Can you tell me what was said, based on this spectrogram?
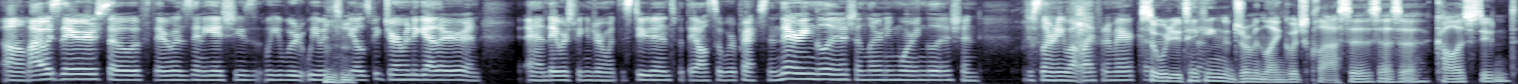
um, I was there. So if there was any issues, we would we would mm-hmm. be able to speak German together, and and they were speaking German with the students, but they also were practicing their English and learning more English and just learning about life in America. So, were you taking so. German language classes as a college student?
